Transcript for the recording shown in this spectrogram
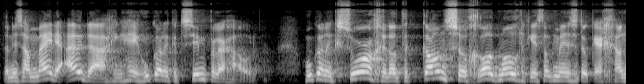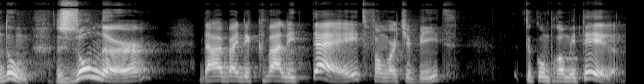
dan is aan mij de uitdaging: hey, hoe kan ik het simpeler houden? Hoe kan ik zorgen dat de kans zo groot mogelijk is dat mensen het ook echt gaan doen, zonder daarbij de kwaliteit van wat je biedt te compromitteren?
